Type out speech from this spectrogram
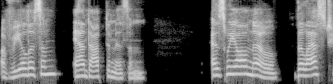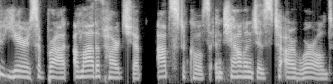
of realism and optimism. As we all know, the last two years have brought a lot of hardship, obstacles, and challenges to our world.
